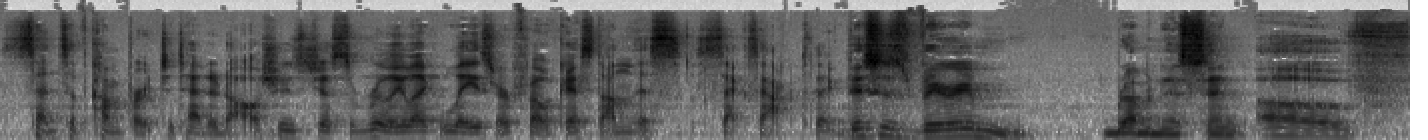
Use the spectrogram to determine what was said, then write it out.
sense of comfort to Ted at all. She's just really like laser focused on this sex act thing. This is very reminiscent of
